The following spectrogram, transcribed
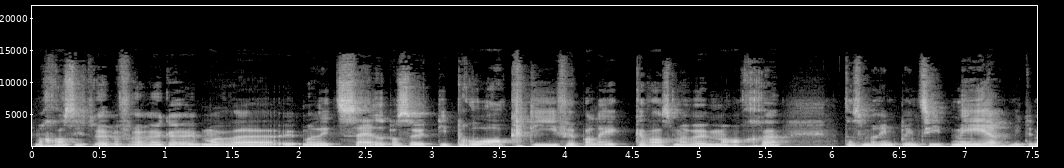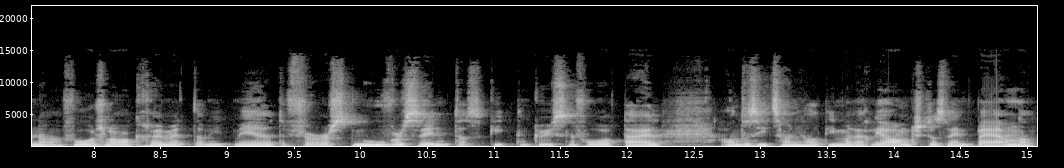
Man kann sich darüber fragen, ob man, äh, ob man jetzt selber sollte proaktiv überlegen, was man machen will dass wir im Prinzip mehr mit dem Vorschlag kommen, damit wir der First Mover sind. Das gibt einen gewissen Vorteil. Andererseits habe ich halt immer ein bisschen Angst, dass wenn Berner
